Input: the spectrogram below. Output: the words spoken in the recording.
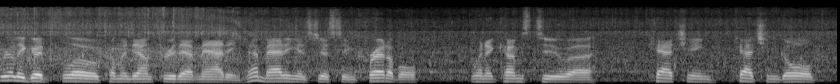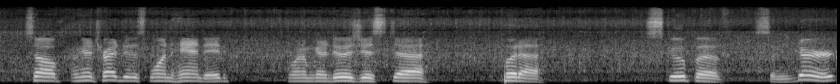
really good flow coming down through that matting. That matting is just incredible when it comes to uh, catching, catching gold. So I'm going to try to do this one-handed. What I'm going to do is just uh, put a scoop of some dirt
